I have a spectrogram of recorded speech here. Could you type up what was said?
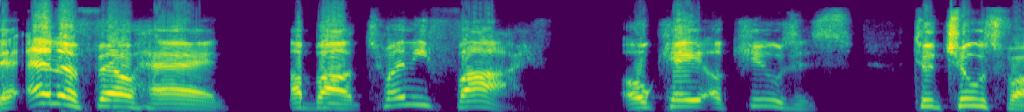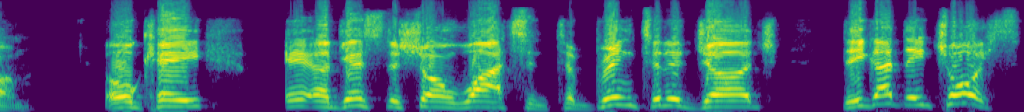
the NFL had about 25 okay accusers to choose from, okay, against Deshaun Watson to bring to the judge. They got their choice.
